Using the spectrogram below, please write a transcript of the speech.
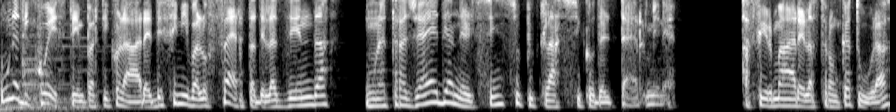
Una di queste in particolare definiva l'offerta dell'azienda una tragedia nel senso più classico del termine. A firmare la stroncatura,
